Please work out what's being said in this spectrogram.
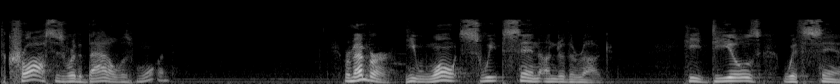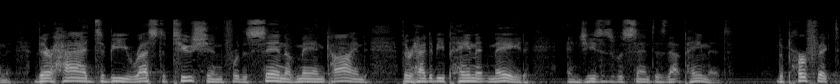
The cross is where the battle was won. Remember, he won't sweep sin under the rug. He deals with sin. There had to be restitution for the sin of mankind. There had to be payment made. And Jesus was sent as that payment. The perfect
